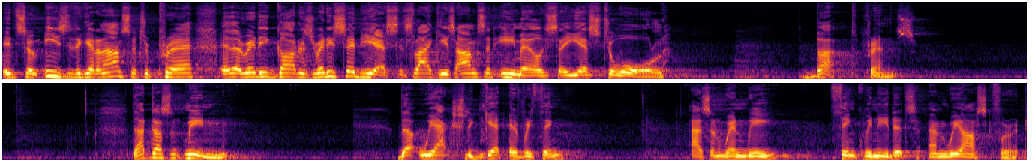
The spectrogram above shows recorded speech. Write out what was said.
It's so easy to get an answer to prayer. And already, God has already said yes. It's like He's answered email. Say yes to all. But, friends, that doesn't mean that we actually get everything as and when we think we need it and we ask for it.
